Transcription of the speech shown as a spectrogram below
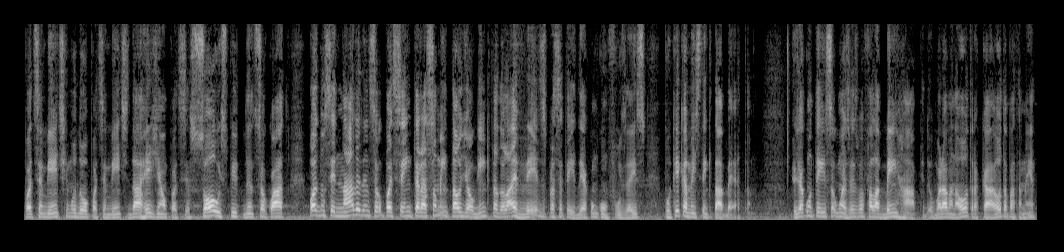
Pode ser ambiente que mudou, pode ser ambiente da região, pode ser só o espírito dentro do seu quarto, pode não ser nada dentro do seu, pode ser a interação mental de alguém que está do lado, às vezes, para você ter ideia, com confuso é isso, por que, que a mente tem que estar tá aberta? Eu já contei isso algumas vezes, vou falar bem rápido. Eu morava na outra casa, outro apartamento,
